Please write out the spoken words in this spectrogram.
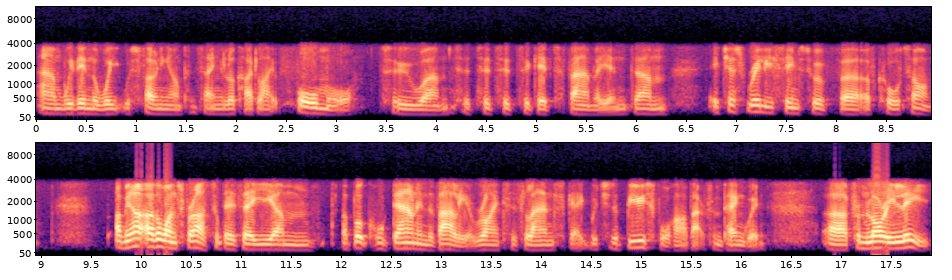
and within the week was phoning up and saying, "Look, I'd like four more to um, to, to, to to give to family," and um, it just really seems to have uh, have caught on. I mean, other ones for us. There's a um, a book called Down in the Valley: A Writer's Landscape, which is a beautiful hardback from Penguin, uh, from Laurie Lee,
